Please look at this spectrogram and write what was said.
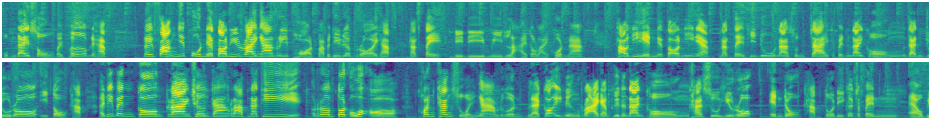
ผมได้ส่งไปเพิ่มนะครับ ในฝั่งญี่ปุ่นเนี่ยตอนนี้รายงานรีพอร์ตมาเป็นที่เรียบร้อยครับ นักเตะดีๆ มีหลายต่อหลายคนนะเท่าที่เห็นเนี่ยตอนนี้เนี่ยนักเตะที่ดูน่าสนใจจะเป็นด้านของดันจูโรอิโตะครับ อันนี้เป็นกองกลางเชิงกลางรับนะที่เริ่มต้นโอเวอร์ออ ค่อนข้างสวยงามทุกคน และก็อีกหนึ่งรายครับคือทางด้านของคาซูฮิโร่เอนโดครับ ตัวนี้ก็จะเป็น LB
